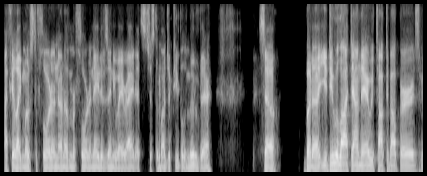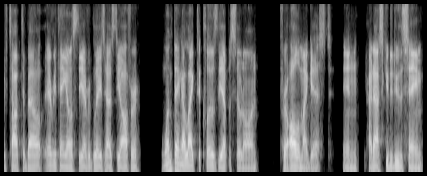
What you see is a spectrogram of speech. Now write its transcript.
I feel like most of Florida, none of them are Florida natives anyway, right? It's just a bunch of people that moved there. So But uh, you do a lot down there. We've talked about birds. We've talked about everything else the Everglades has to offer. One thing I like to close the episode on for all of my guests, and I'd ask you to do the same,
